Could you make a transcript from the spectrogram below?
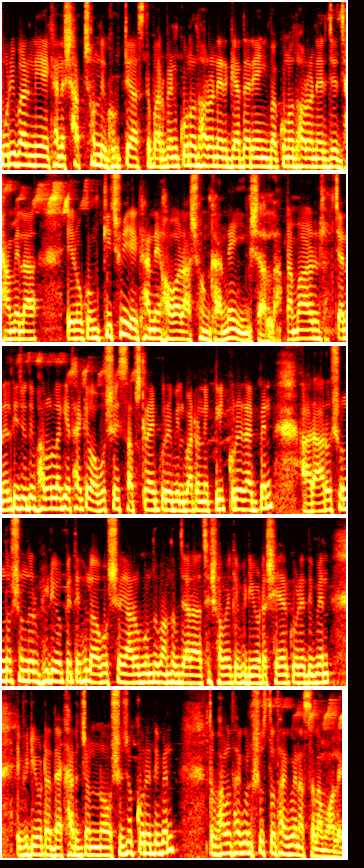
পরিবার নিয়ে এখানে স্বাচ্ছন্দ্যে ঘুরতে আসতে পারবেন। কোনো ধরনের গ্যাদারিং বা কোনো ধরনের যে ঝামেলা, এরকম কিছুই এখানে হওয়ার আশঙ্কা নেই ইনশাল্লাহ আমার চ্যানেলটি যদি ভালো লাগে থাকে, অবশ্যই সাবস্ক্রাইব করে বেল বাটনে ক্লিক করে রাখবেন। আর আরও সুন্দর সুন্দর ভিডিও পেতে হলে অবশ্যই আরও বন্ধু বান্ধব যারা আছে, সবাইকে ভিডিওটা শেয়ার করে দিবেন। এই ভিডিওটা দেখার জন্য সুযোগ করে দিবেন। তো ভালো থাকবেন সুস্থ থাকবেন। আসসালামু আলাইকুম।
